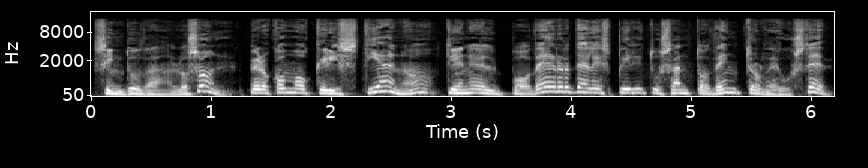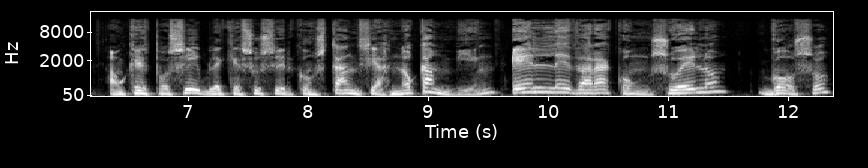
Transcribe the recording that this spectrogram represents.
sin duda lo son. Pero como cristiano tiene el poder del Espíritu Santo dentro de usted. Aunque es posible que sus circunstancias no cambien, Él le dará consuelo, gozo,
